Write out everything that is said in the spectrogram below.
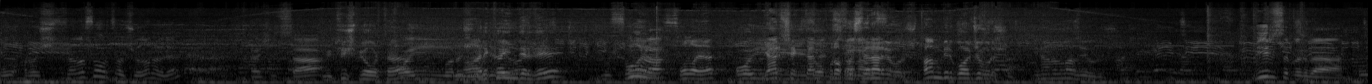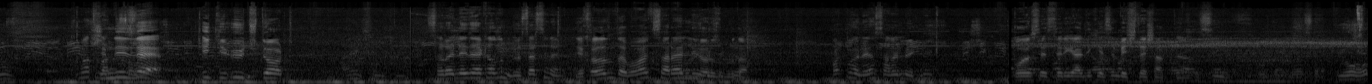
O Raşit'e nasıl orta açıyor lan öyle? Raşit sağ. Müthiş bir orta. Oy. Harika indirdi. Bu sol Vur ayak. Sol ayak. Oy. Gerçekten 90 profesyonel bir vuruş. Tam bir golcü vuruşu. İnanılmaz bir vuruş. 1-0 be. Attı Şimdi sol izle. ayak? 2, 3, 4. Saraylı'yı da yakaladın mı? Göstersene. Yakaladın tabi bak Sarelli yiyoruz burada. Bak böyle ya Saraylı ekmek. Gol sesleri geldi kesin Beşiktaş attı. Kesin. Burada Galatasaray. Yo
